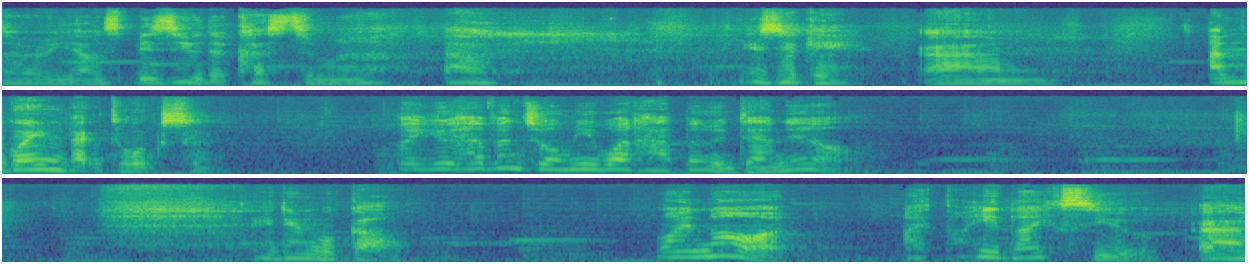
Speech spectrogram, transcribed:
Sorry, I was busy with a customer. Ah, it's okay. Um, I'm going back to work soon. But you haven't told me what happened with Daniel. It didn't work out. Why not? I thought he likes you. Uh,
